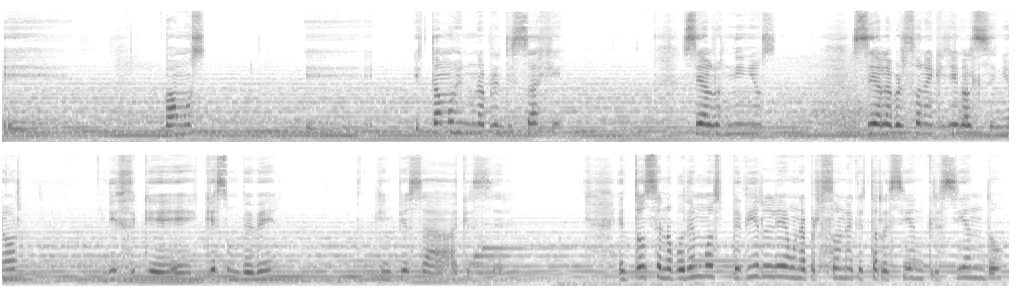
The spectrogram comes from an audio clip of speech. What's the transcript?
eh, vamos, eh, estamos en un aprendizaje, sea los niños, sea la persona que llega al Señor, dice que, que es un bebé que empieza a crecer. Entonces no podemos pedirle a una persona que está recién creciendo,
